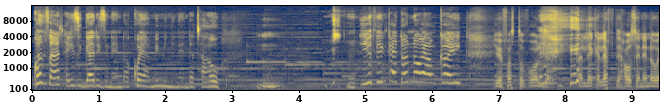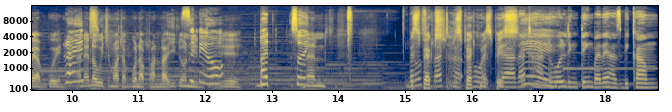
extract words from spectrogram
Kwanza hata hizi gari zinaenda kwea, mimi ninaenda tao. Mm. You think I don't know where I'm going? Yeah, first of all, like, like I left the house and I know where I'm going. And I know which mat I'm gonna panda. You don't need yeah. But so like, And But also respect that ha- respect my space. Yeah, that Yeah. hand holding thing by there has become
